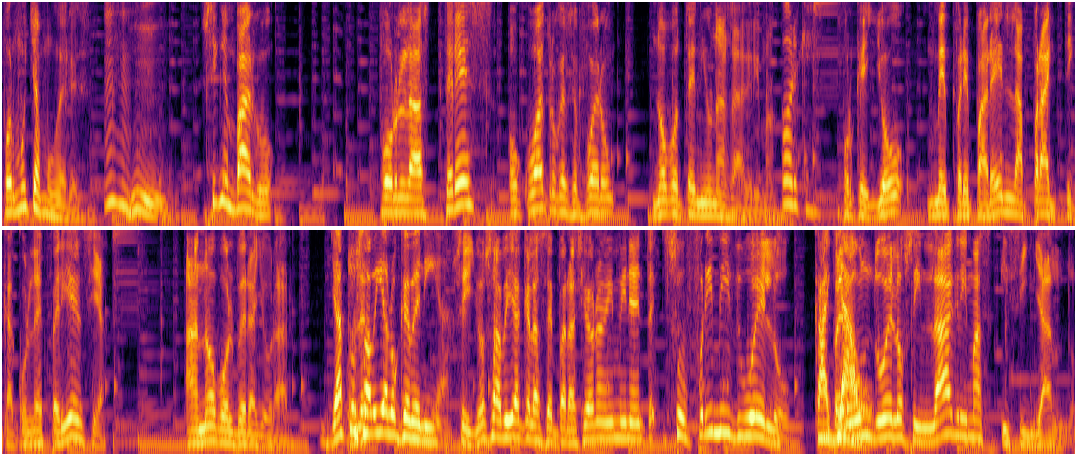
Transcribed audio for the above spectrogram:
Por muchas mujeres. Mm. Sin embargo, por las tres o cuatro que se fueron, no boté ni una lágrima. ¿Por qué? Porque yo me preparé en la práctica, con la experiencia, a no volver a llorar. Ya tú sabías lo que venía. Sí, yo sabía que la separación era inminente. Sufrí mi duelo. Callao. Pero un duelo sin lágrimas y sin llanto.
